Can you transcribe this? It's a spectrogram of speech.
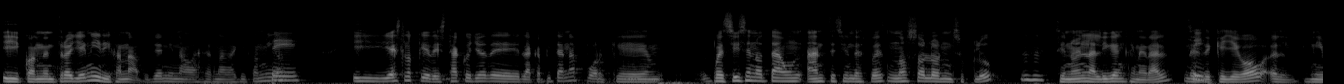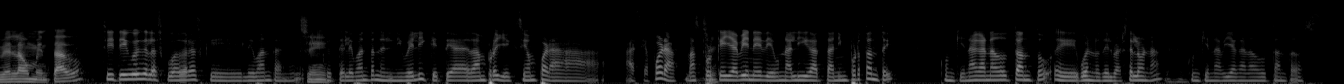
Y cuando entró Jenny dijo, no, pues Jenny no va a hacer nada aquí conmigo. sí. Y es lo que destaco yo de la capitana porque pues sí se nota un antes y un después, no solo en su club, sino en la liga en general. Sí. Desde que llegó el nivel ha aumentado. Sí, te digo, es de las jugadoras que levantan, ¿eh? Sí. Que te levantan el nivel y que te dan proyección para hacia afuera. Más Sí. porque ella viene de una liga tan importante, con quien ha ganado tanto, eh, bueno, del Barcelona, con quien había ganado tantos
